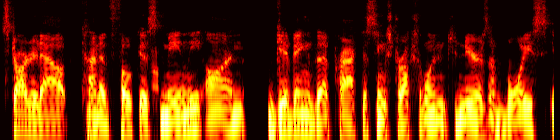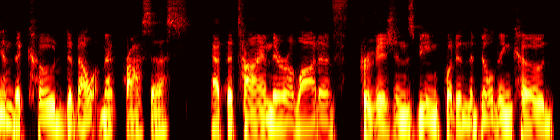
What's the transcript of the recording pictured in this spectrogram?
Started out kind of focused mainly on giving the practicing structural engineers a voice in the code development process. At the time, there were a lot of provisions being put in the building code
